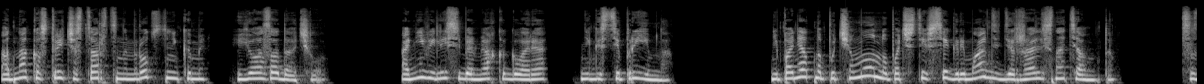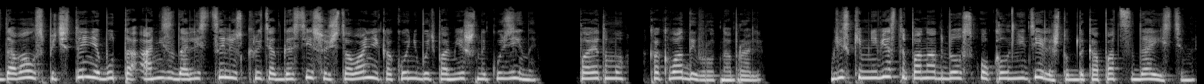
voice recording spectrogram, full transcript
Однако встреча с царственными родственниками ее озадачила. Они вели себя, мягко говоря, негостеприимно. Непонятно почему, но почти все Гримальди держались натянуто. Создавалось впечатление, будто они задались целью скрыть от гостей существование какой-нибудь помешанной кузины, поэтому как воды в рот набрали. Близким невесты понадобилось около недели, чтобы докопаться до истины.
